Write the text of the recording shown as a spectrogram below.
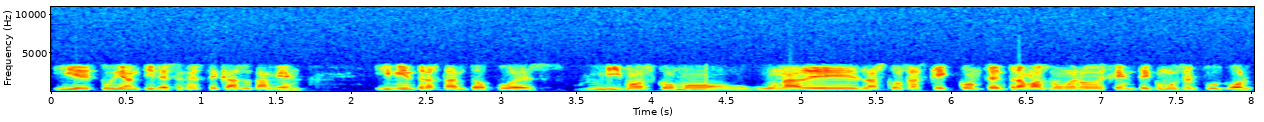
y estudiantiles en este caso también y mientras tanto pues vimos como una de las cosas que concentra más número de gente como es el fútbol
